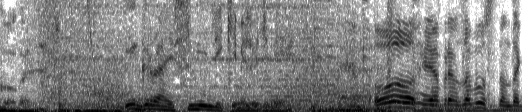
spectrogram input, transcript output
Гоголь. Играй с великими людьми. Ох, я прям забыл, что там так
